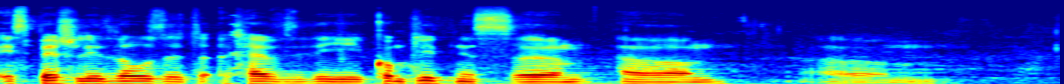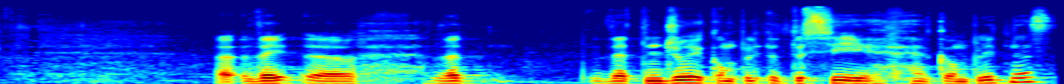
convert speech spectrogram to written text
especially those that have the completeness um, um, um they, that that enjoy to see completeness,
